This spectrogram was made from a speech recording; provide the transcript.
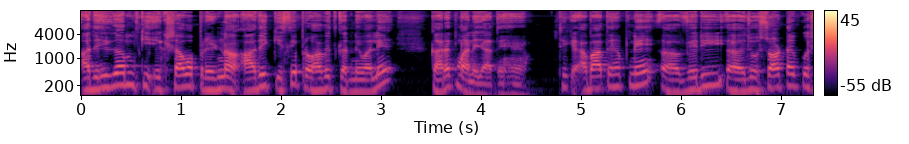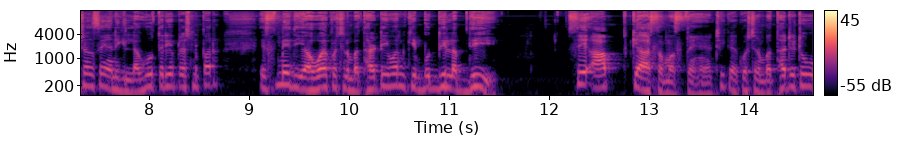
अधिगम की इच्छा व प्रेरणा आदि किसे प्रभावित करने वाले कारक माने जाते हैं? ठीक है, अब आते हैं अपने वेरी जो शॉर्ट टाइप क्वेश्चन है, यानी कि लघु उत्तरीय प्रश्न पर। इसमें दिया हुआ है क्वेश्चन नंबर थर्टी वन की बुद्धि लब्धि से आप क्या समझते हैं? ठीक है क्वेश्चन नंबर थर्टी टू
